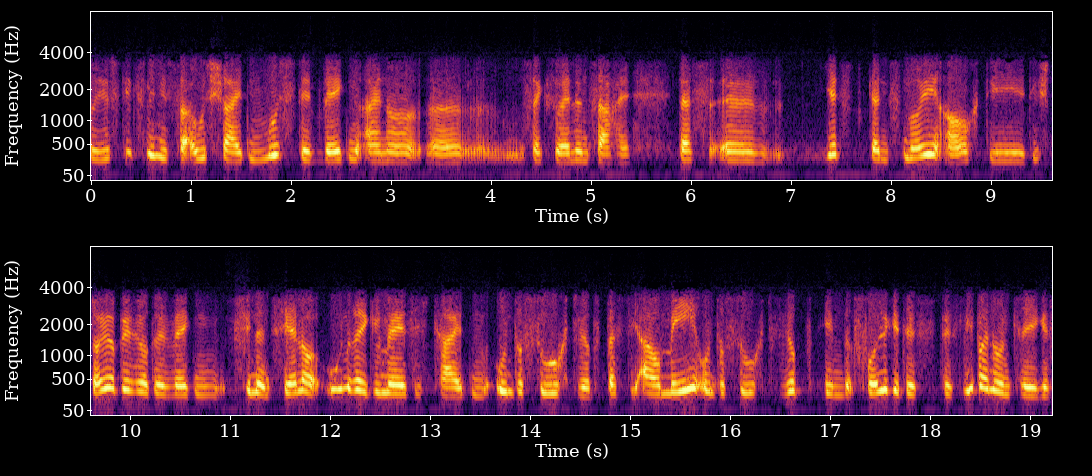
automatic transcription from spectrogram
der Justizminister ausscheiden musste wegen einer äh, sexuellen Sache, dass äh, jetzt ganz neu auch die, die Steuerbehörde wegen finanzieller Unregelmäßigkeiten untersucht wird, dass die Armee untersucht wird in der Folge des, des Libanonkrieges.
